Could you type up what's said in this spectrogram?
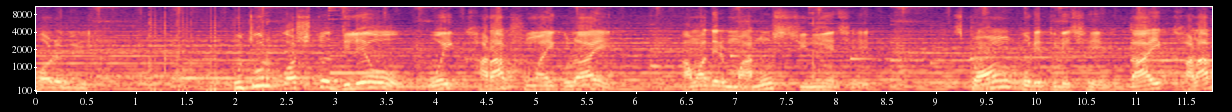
ধর্মে। প্রচুর কষ্ট দিলেও ওই খারাপ সময়গুলায় আমাদের মানুষ চিনিয়েছে, স্ট্রং করে তুলেছে। তাই খারাপ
